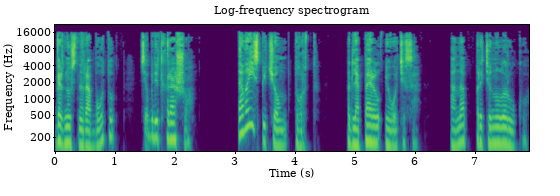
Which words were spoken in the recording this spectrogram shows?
вернусь на работу, все будет хорошо. Давай испечем торт для Перл и Отиса. Она протянула руку.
